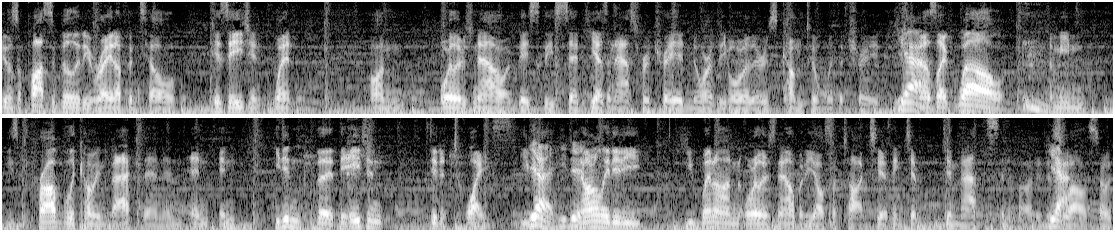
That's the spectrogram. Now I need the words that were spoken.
it was a possibility right up until his agent went on Oilers Now and basically said he hasn't asked for a trade, nor have the Oilers come to him with a trade. Yeah. and I was like, well, I mean, he's probably coming back then, and and, and he didn't. The the agent did it twice. He, Yeah, he did. Not only did he. He went on Oilers Now, but he also talked to I think Jim Jim Matheson about it Yeah. as well. So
